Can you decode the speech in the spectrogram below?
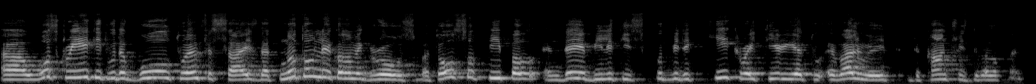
uh, was created with a goal to emphasize that not only economic growth, but also people and their abilities could be the key criteria to evaluate the country's development.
